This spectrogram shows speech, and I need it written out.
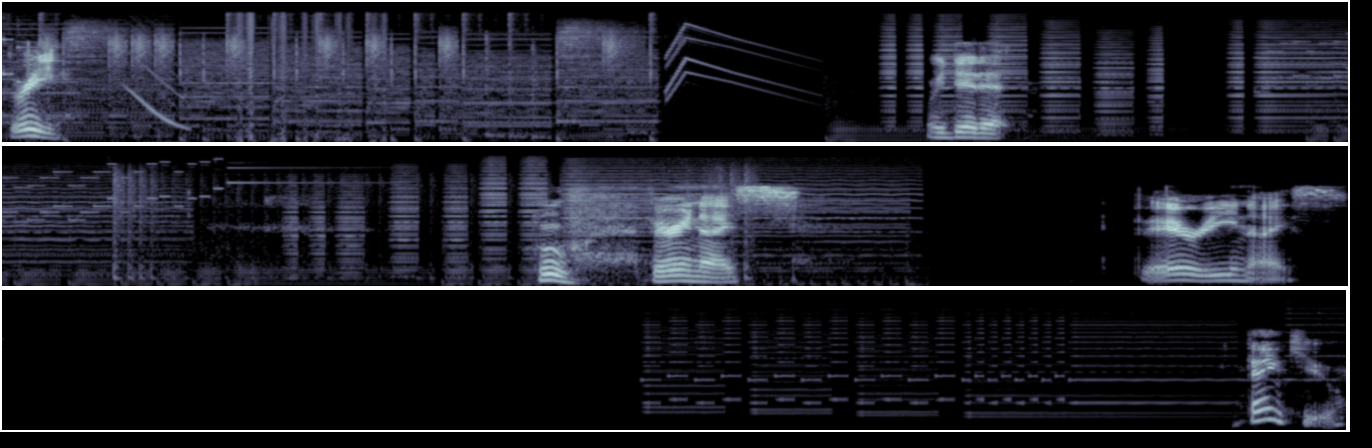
Three. We did it. Whew, very nice. Very nice. Thank you.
